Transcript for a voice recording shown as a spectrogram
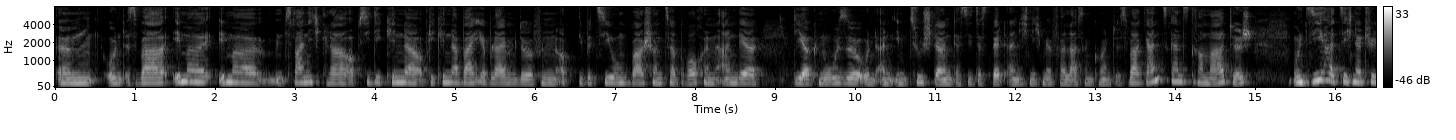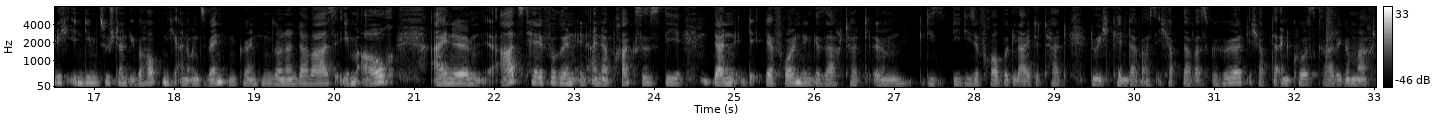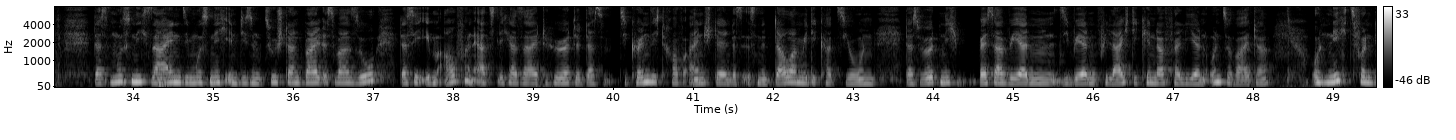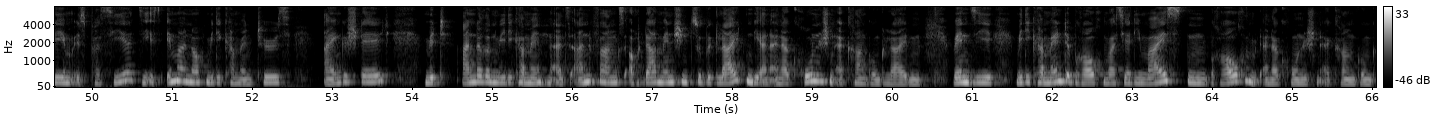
Ähm, und es war immer, immer, es war nicht klar, ob sie die Kinder, ob die Kinder bei ihr bleiben dürfen, ob die Beziehung war schon zerbrochen an der Diagnose und an dem Zustand, dass sie das Bett eigentlich nicht mehr verlassen konnte. Es war ganz, ganz dramatisch. Und sie hat sich natürlich in dem Zustand überhaupt nicht an uns wenden können, sondern da war es eben auch eine Arzthelferin in einer Praxis, die dann der Freundin gesagt hat, ähm, die, die diese Frau begleitet hat, du, ich kenne da was, ich habe da was gehört, ich habe da einen Kurs gerade gemacht. Das muss nicht sein, sie muss nicht in diesem Zustand, weil es war so, dass sie eben auch von ärztlicher Seite hörte, dass sie können sich darauf einstellen, das ist eine Dauermedikation, das wird nicht besser werden, sie werden vielleicht die Kinder verlieren und so weiter. Und nichts von dem ist passiert. Sie ist immer noch medikamentös eingestellt mit anderen Medikamenten als anfangs, auch da Menschen zu begleiten, die an einer chronischen Erkrankung leiden. Wenn sie Medikamente brauchen, was ja die meisten brauchen mit einer chronischen Erkrankung,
